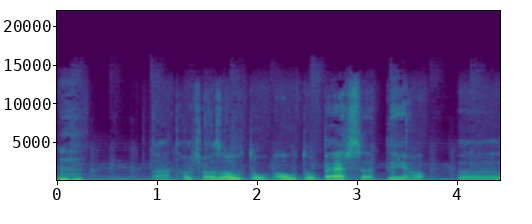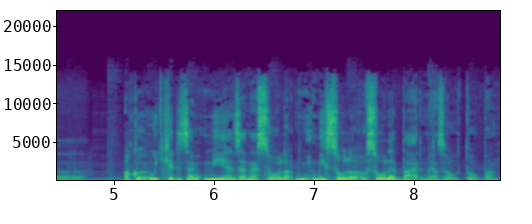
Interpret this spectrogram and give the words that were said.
Uh-huh. Tehát, hogyha az autó, autó persze néha... Ö... Akkor úgy kérdezem, milyen zene szól? Mi szól? Szól-e bármi az autóban?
